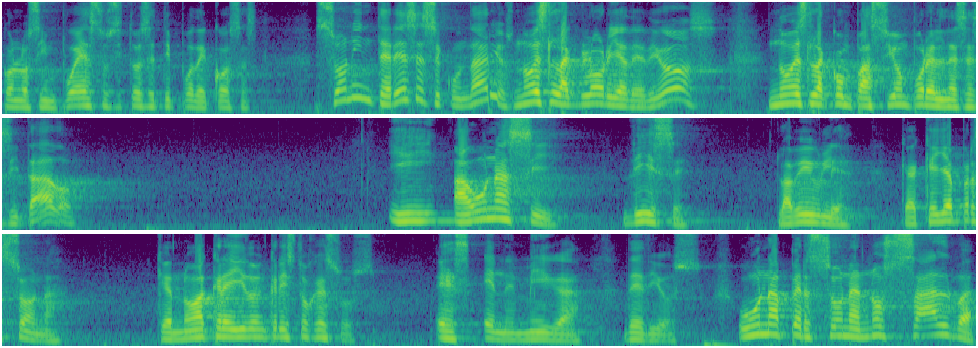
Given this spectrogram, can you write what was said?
con los impuestos y todo ese tipo de cosas son intereses secundarios, no es la gloria de Dios, no es la compasión por el necesitado. Y aún así dice la Biblia que aquella persona que no ha creído en Cristo Jesús es enemiga de Dios. Una persona no salva,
